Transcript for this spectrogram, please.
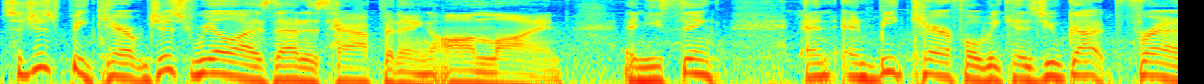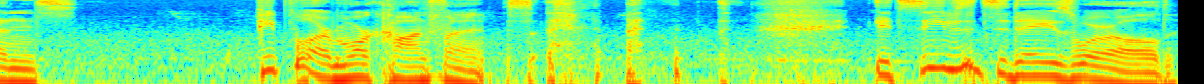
So just be careful. Just realize that is happening online, and you think, and and be careful because you've got friends. People are more confident. it seems in today's world,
